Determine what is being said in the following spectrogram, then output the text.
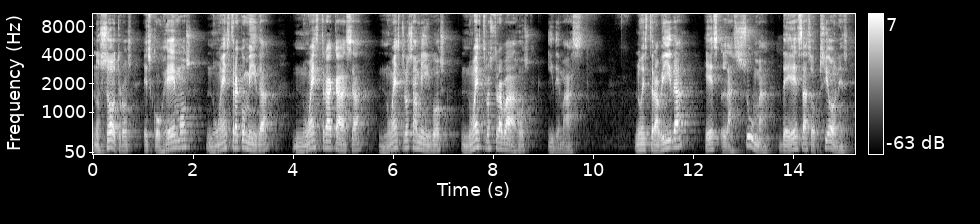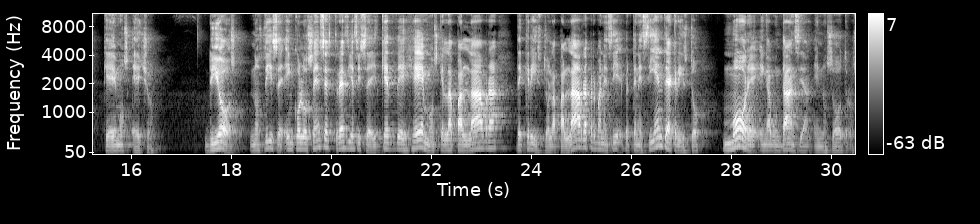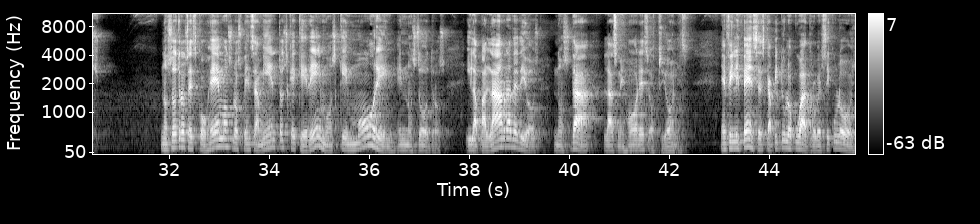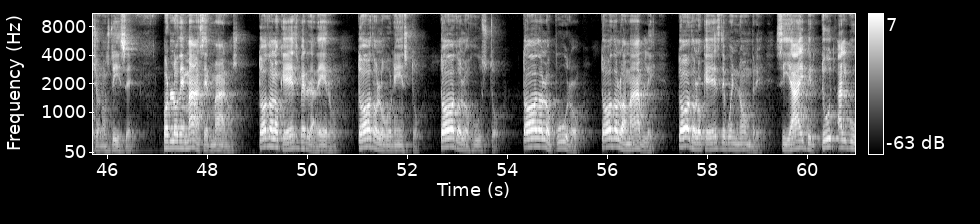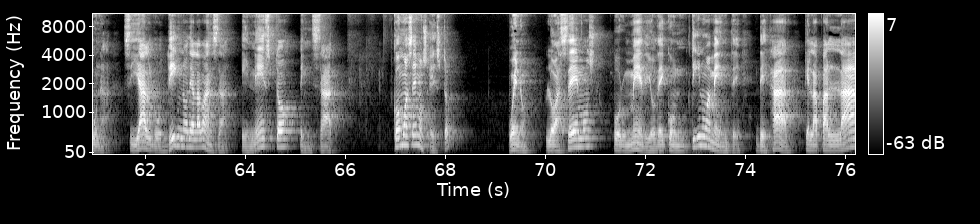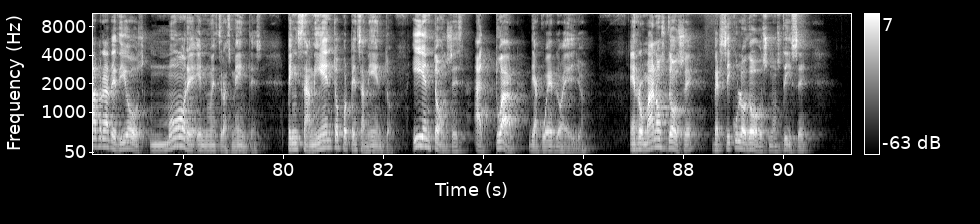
Nosotros escogemos nuestra comida, nuestra casa, nuestros amigos, nuestros trabajos y demás. Nuestra vida es la suma de esas opciones que hemos hecho. Dios nos dice en Colosenses 3:16 que dejemos que la palabra de Cristo, la palabra perteneciente a Cristo, more en abundancia en nosotros. Nosotros escogemos los pensamientos que queremos que moren en nosotros y la palabra de Dios nos da las mejores opciones. En Filipenses capítulo 4, versículo 8 nos dice, por lo demás, hermanos, todo lo que es verdadero, todo lo honesto, todo lo justo, todo lo puro, todo lo amable, todo lo que es de buen nombre, si hay virtud alguna, si algo digno de alabanza, en esto pensad. ¿Cómo hacemos esto? Bueno, lo hacemos por medio de continuamente dejar que la palabra de Dios more en nuestras mentes, pensamiento por pensamiento, y entonces actuar de acuerdo a ello. En Romanos 12, versículo 2 nos dice,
